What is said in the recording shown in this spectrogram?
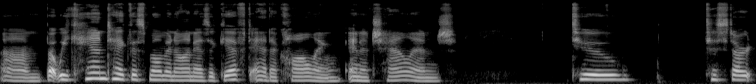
Um, but we can take this moment on as a gift and a calling and a challenge to to start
